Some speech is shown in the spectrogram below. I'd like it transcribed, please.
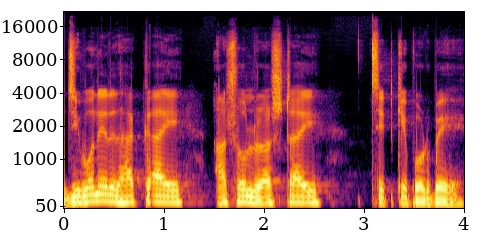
জীবনের ধাক্কায় আসল রসটাই ছিটকে পড়বে।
